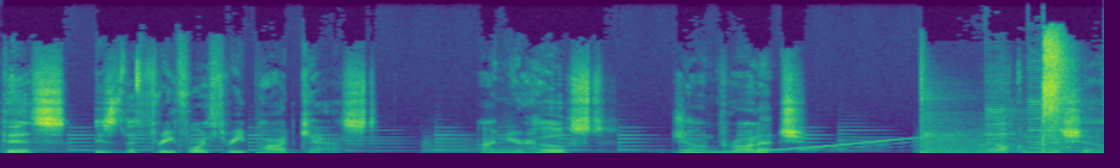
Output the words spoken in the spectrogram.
This is the 343 Podcast. I'm your host, John Pranjic. Welcome to the show.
